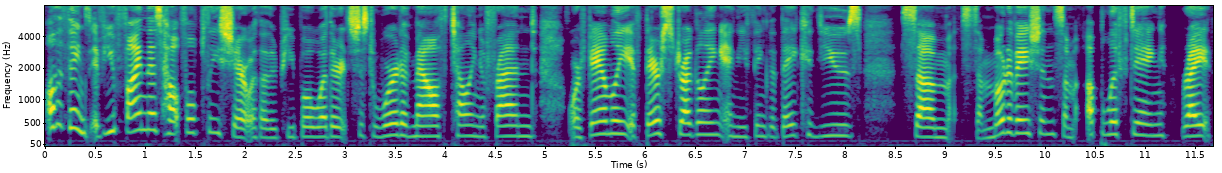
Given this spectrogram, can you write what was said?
all the things. If you find this helpful, please share it with other people, whether it's just word of mouth, telling a friend or family if they're struggling and you think that they could use some some motivation, some uplifting, right?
